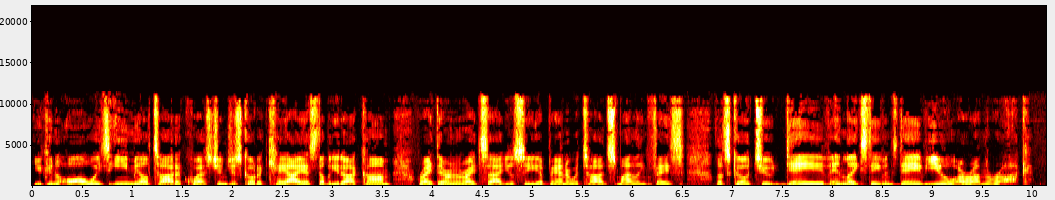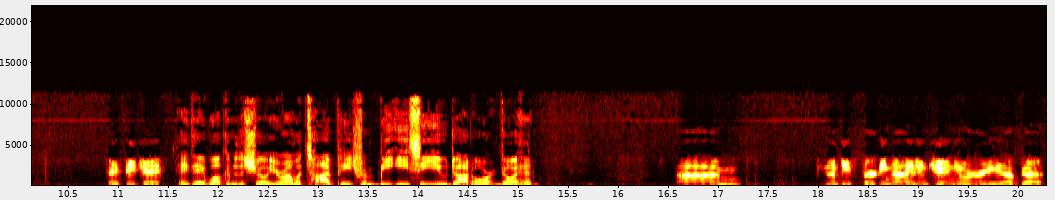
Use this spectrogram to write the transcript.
you can always email Todd a question. Just go to kisw.com. Right there on the right side, you'll see a banner with Todd's smiling face. Let's go to Dave in Lake Stevens. Dave, you are on the rock. Hey, BJ. Hey, Dave, welcome to the show. You're on with Todd Pietzsch from E BECU.org. Go ahead. I'm going to be 39 in January. I've got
